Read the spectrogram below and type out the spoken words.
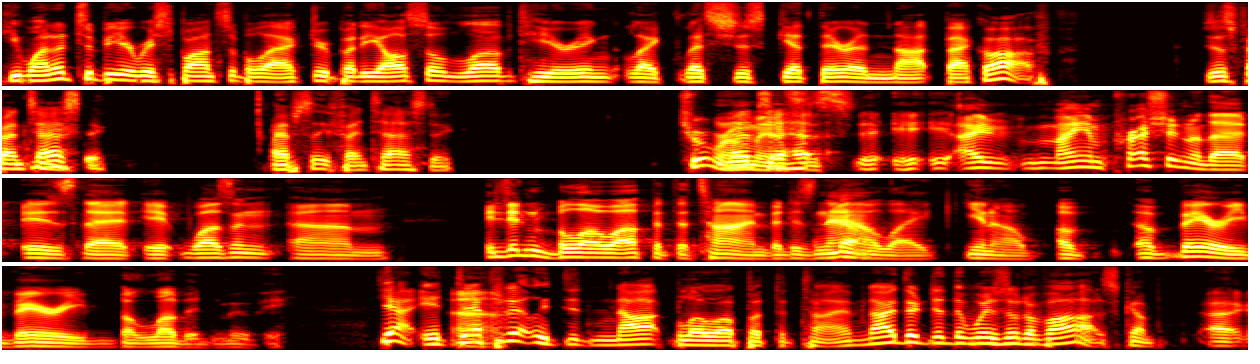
he wanted to be a responsible actor, but he also loved hearing, like, let's just get there and not back off. Just fantastic. Absolutely fantastic. True That's a romance is I, I my impression of that is that it wasn't um it didn't blow up at the time, but is now No. like, you know, a a very, very beloved movie. Yeah, it Uh. definitely did not blow up at the time. Neither did The Wizard of Oz come uh,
